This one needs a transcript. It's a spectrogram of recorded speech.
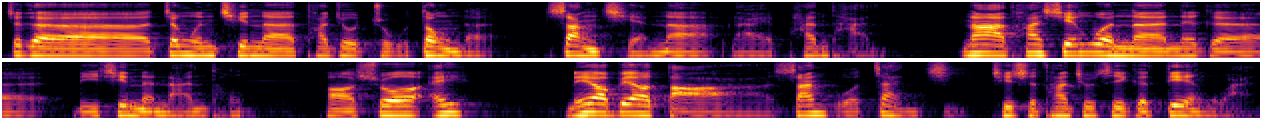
这个曾文清呢，他就主动的上前呢来攀谈。那他先问呢那个李姓的男童，好、说，哎，你要不要打《三国战记》？其实它就是一个电玩，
